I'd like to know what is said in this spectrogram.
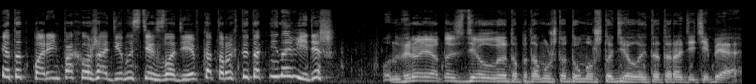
Этот парень, похоже, один из тех злодеев, которых ты так ненавидишь. Он, вероятно, сделал это, потому что думал, что делает это ради тебя.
